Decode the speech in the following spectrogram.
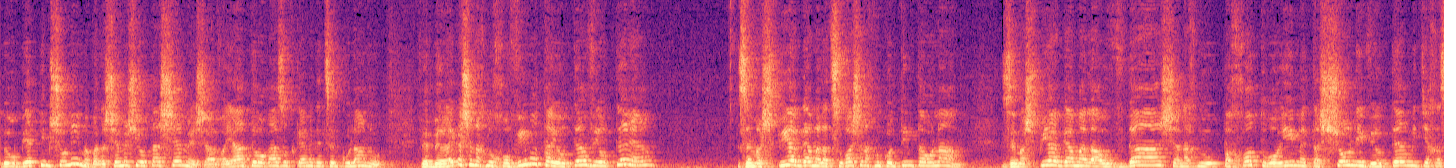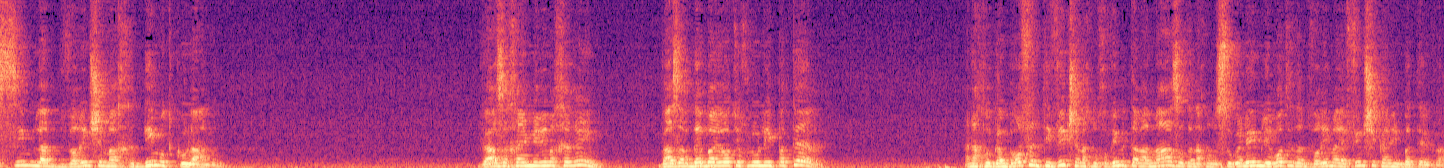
באובייקטים שונים, אבל השמש היא אותה שמש, ההוויה הטהורה הזאת קיימת אצל כולנו. וברגע שאנחנו חווים אותה יותר ויותר, זה משפיע גם על הצורה שאנחנו קולטים את העולם. זה משפיע גם על העובדה שאנחנו פחות רואים את השוני ויותר מתייחסים לדברים שמאחדים את כולנו. ואז החיים נראים אחרים, ואז הרבה בעיות יוכלו להיפתר. אנחנו גם באופן טבעי, כשאנחנו חווים את הרמה הזאת, אנחנו מסוגלים לראות את הדברים היפים שקיימים בטבע.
